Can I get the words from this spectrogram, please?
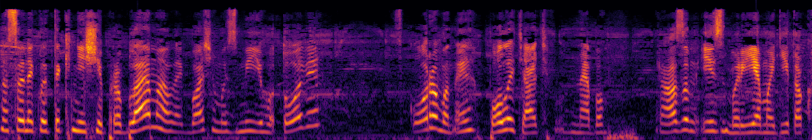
У нас виникли технічні проблеми, але як бачимо, змії готові. Скоро вони полетять в небо разом із мріями діток.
